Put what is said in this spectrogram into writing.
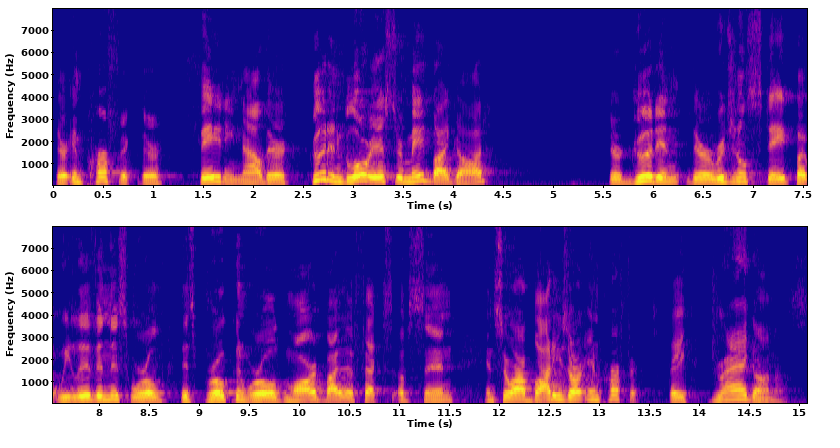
they're imperfect, they're fading. Now, they're good and glorious, they're made by God. They're good in their original state, but we live in this world, this broken world, marred by the effects of sin. And so our bodies are imperfect. They drag on us.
